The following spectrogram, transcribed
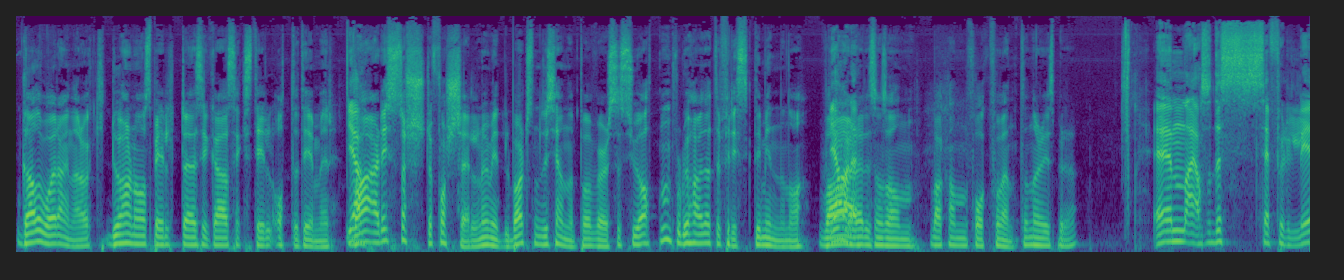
Galloway Ragnarok, du har nå spilt uh, ca. seks til åtte timer. Ja. Hva er de største forskjellene umiddelbart som du kjenner på versus 2018? For du har jo dette friskt i minne nå. Hva, det. det liksom sånn, hva kan folk forvente når de spiller det? Eh, nei, altså det Selvfølgelig,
